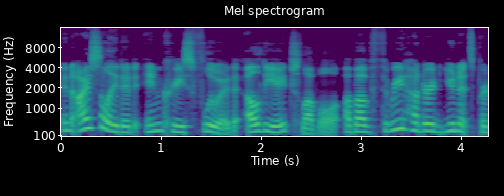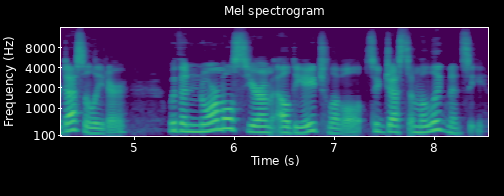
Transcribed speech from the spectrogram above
An isolated increased fluid LDH level above 300 units per deciliter with a normal serum LDH level suggests a malignancy.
